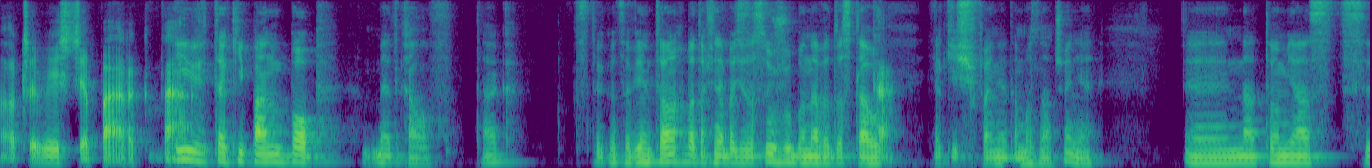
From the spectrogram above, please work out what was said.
Oczywiście, Park. Tak. I taki pan Bob Metcalf tak? Z tego co wiem, to on chyba tam się najbardziej zasłużył, bo nawet dostał tak. jakieś fajne tam oznaczenie. E, natomiast e,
